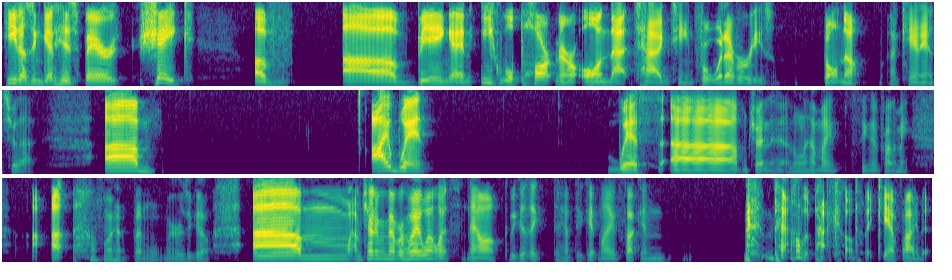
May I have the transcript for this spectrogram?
he doesn't get his fair shake of of being an equal partner on that tag team for whatever reason. Don't know. I can't answer that. Um, I went with uh, I'm trying to I don't have my thing in front of me. Uh, uh where, where does it go? Um, I'm trying to remember who I went with now because I have to get my fucking ballot back up and I can't find it.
